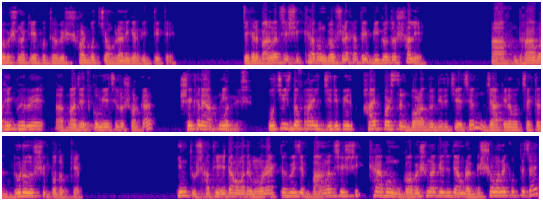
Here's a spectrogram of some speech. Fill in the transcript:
গবেষণাকে হতে হবে সর্বোচ্চ অগ্রাধিকার ভিত্তিতে। যেখানে বাংলাদেশের শিক্ষা এবং গবেষণা খাতে বিগত সালে ধারাবাহিকভাবে বাজেট কমিয়েছিল সরকার। সেখানে আপনি পঁচিশ দফায় জিডিপির ফাইভ পার্সেন্ট বরাদ্দ দিতে চেয়েছেন, যা কিনা হচ্ছে একটা দূরদর্শী পদক্ষেপ। কিন্তু সাথে এটা আমাদের মনে রাখতে হবে যে বাংলাদেশের শিক্ষা এবং গবেষণাকে যদি আমরা বিশ্বমানের করতে চাই,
